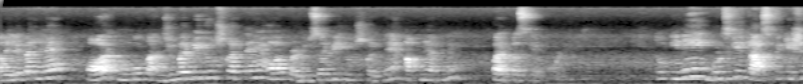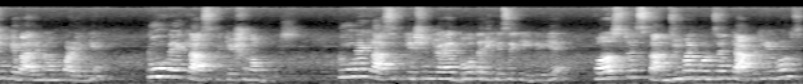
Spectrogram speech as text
अवेलेबल है और उनको कंज्यूमर भी यूज़ करते हैं और प्रोड्यूसर भी यूज़ करते हैं अपने अपने पर्पस के अकॉर्डिंग तो इन्हीं गुड्स की क्लासिफिकेशन के बारे में हम पढ़ेंगे. Two way classification of goods two way classification जो है दो तरीके से की गई है. First is consumer goods and capital goods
